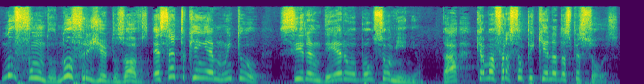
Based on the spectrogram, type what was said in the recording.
no fundo, no frigir dos ovos, exceto quem é muito cirandeiro ou bolsomínio, tá? Que é uma fração pequena das pessoas.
